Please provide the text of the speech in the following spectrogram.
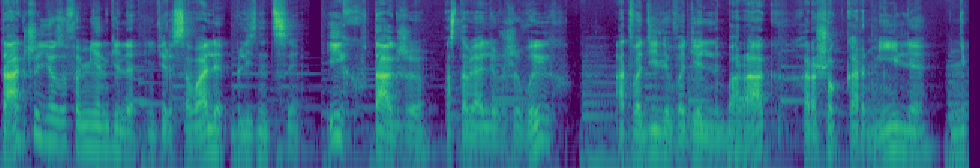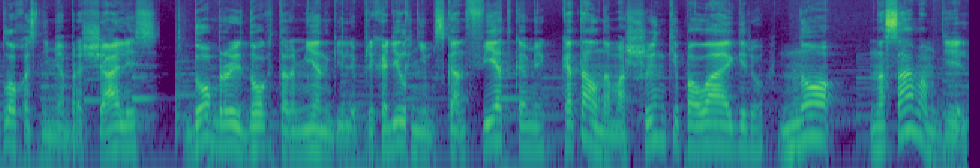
Также Йозефа Менгеля интересовали близнецы. Их также оставляли в живых, отводили в отдельный барак, хорошо кормили, неплохо с ними обращались. Добрый доктор Менгеле приходил к ним с конфетками, катал на машинке по лагерю, но на самом деле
